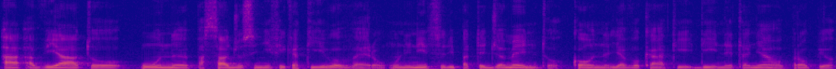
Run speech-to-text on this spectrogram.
ha avviato un passaggio significativo, ovvero un inizio di patteggiamento con gli avvocati di Netanyahu proprio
